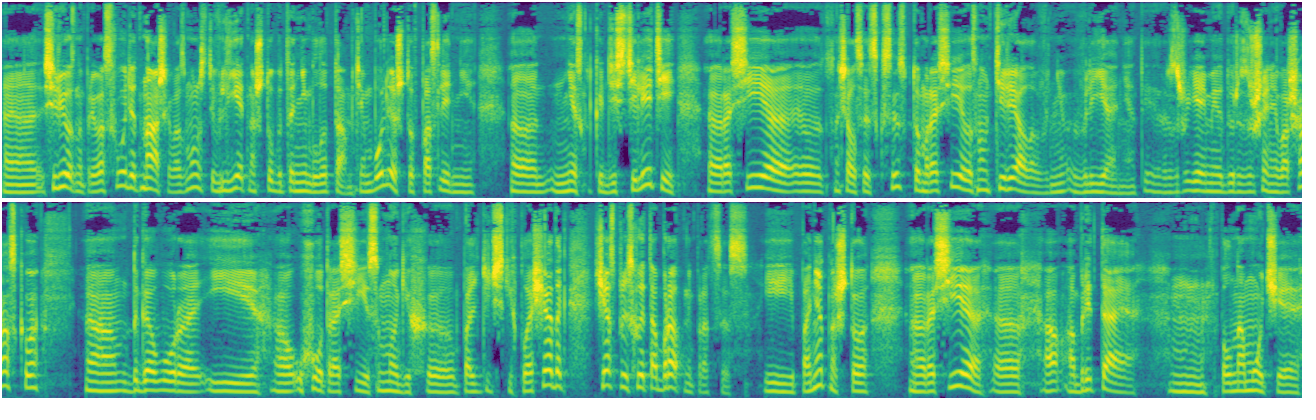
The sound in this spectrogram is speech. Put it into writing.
э, серьезно превосходят наши возможности влиять на что бы то ни было там. Тем более, что в последние э, несколько десятилетий э, Россия, э, сначала Советский Союз, потом Россия в основном теряла влияние. Я имею в виду разрушение Варшавского Э, договора и э, уход России с многих э, политических площадок, сейчас происходит обратный процесс. И понятно, что Россия, обретая полномочия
